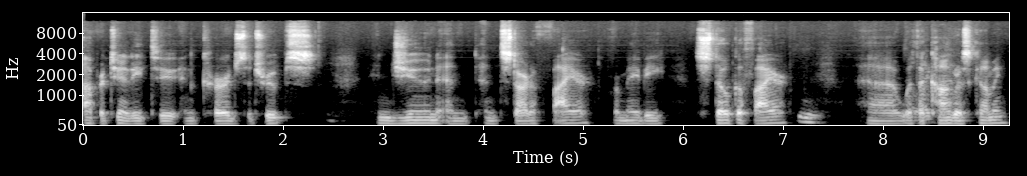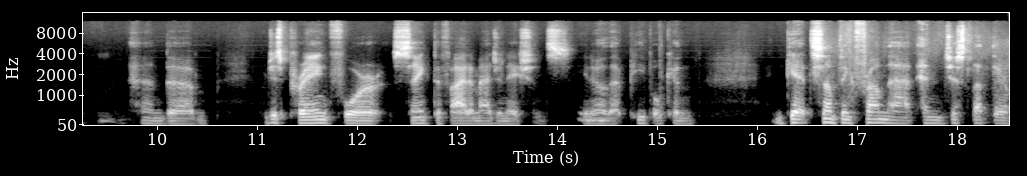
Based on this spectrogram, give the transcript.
opportunity to encourage the troops in June and, and start a fire or maybe stoke a fire Mm. uh, with a Congress coming. And um, we're just praying for sanctified imaginations, you know, that people can get something from that and just let their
